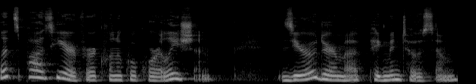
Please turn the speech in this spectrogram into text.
Let's pause here for a clinical correlation. Xeroderma pigmentosum,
